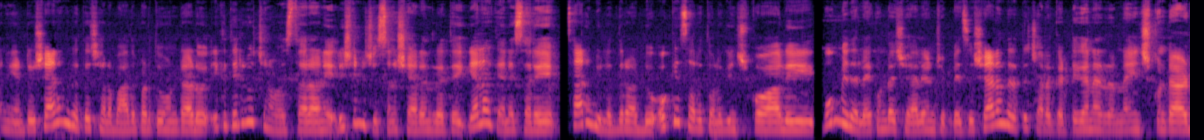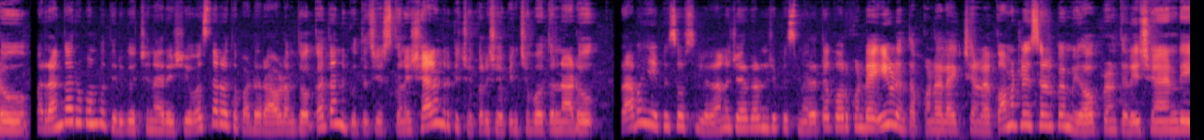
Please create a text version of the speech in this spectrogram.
అని అంటూ శారేంద్ర అయితే చాలా బాధపడుతూ ఉంటాడు. ఇక తిరిగి వచ్చిన వస్తారా అని రిషిని చూసిన శారేంద్ర అయితే ఎలాగైనా సరే సారి వీళ్ళిద్దరు అడ్డు ఒకేసారి తొలగించుకోవాలి. భూమి మీద లేకుండా చేయాలి అని చెప్పేసి శారేంద్ర అయితే చాలా గట్టిగానే నిర్ణయించుకుంటాడు. మరి రంగా రూపంలో తిరిగి వచ్చిన రిషి వస్తారాతో పాటు రావడంతో గతాన్ని గుర్తు చేసుకుని శారేంద్రకి చుక్కలు చూపించబోతున్నాడు. రాబోయే ఎపిసోడ్స్ ఎలానో జరగాలని చెప్పేసి మీరైతే కోరుకుంటే ఈ వీడియోని తప్పకుండా లైక్ చేయాలి కామెంట్లు ఇస్తారుపై మీ అభిప్రాయం తెలియచేయండి.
